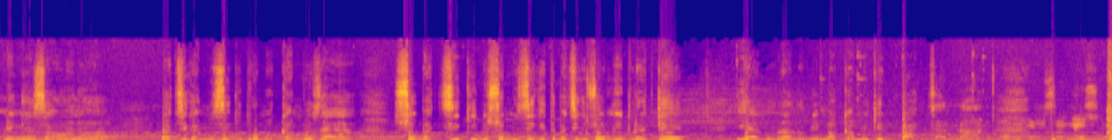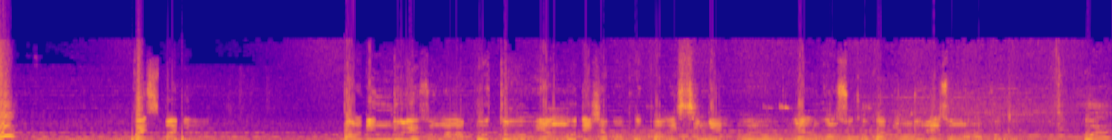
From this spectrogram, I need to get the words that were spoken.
ndenge eza wana batika miziki mpo makambo eza eh. so batiki biso miziki te batiki biso libre te ya lora alobi makambo ekepatana prince babia balobi ndule ezonga na poto yango déjà bo préparer single oyo ya laurence okoko abi ndule ezonga na poto ouais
